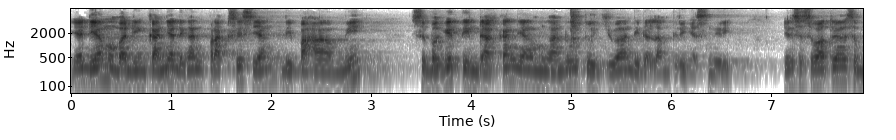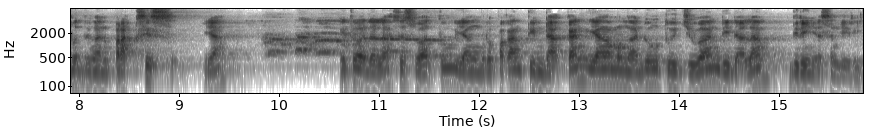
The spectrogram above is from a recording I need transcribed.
Ya, dia membandingkannya dengan praksis yang dipahami sebagai tindakan yang mengandung tujuan di dalam dirinya sendiri. Jadi sesuatu yang disebut dengan praksis ya itu adalah sesuatu yang merupakan tindakan yang mengandung tujuan di dalam dirinya sendiri.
